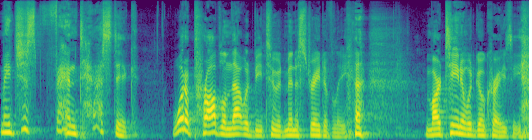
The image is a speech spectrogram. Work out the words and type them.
mean, just fantastic. What a problem that would be, too, administratively. Martina would go crazy.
